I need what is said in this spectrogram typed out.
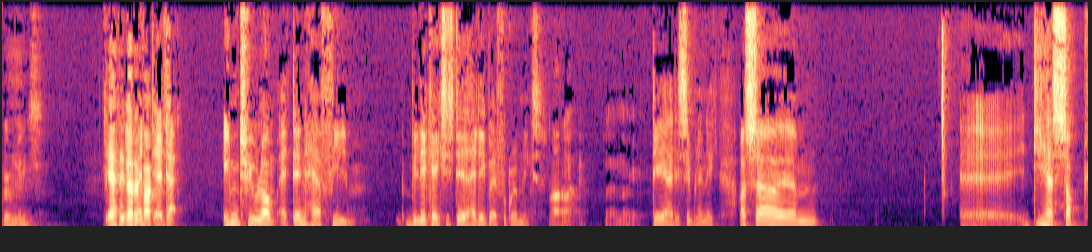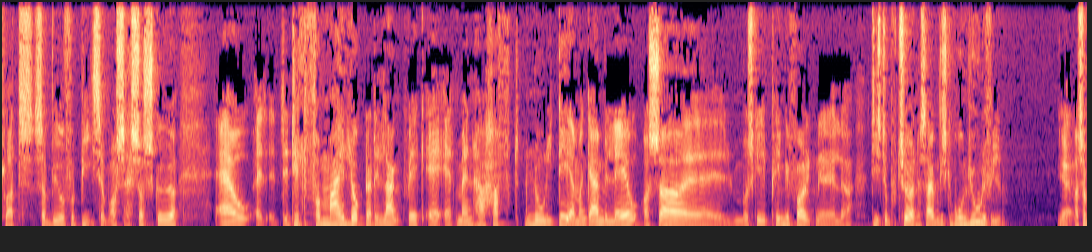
Gremlings. Ja, det gør Jamen, det faktisk. Der, der er ingen tvivl om, at den her film ville ikke have eksisteret, havde det ikke været for Gremlings. Nej, det er det nok ikke. Det er det simpelthen ikke. Og så øhm, øh, de her subplots, som vi var forbi, som også er så skøre, er jo, det, det, for mig lugter det langt væk af, at man har haft nogle idéer, man gerne vil lave, og så øh, måske pengefolkene eller distributøren har sagt, at vi skal bruge en julefilm. Ja, Og så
